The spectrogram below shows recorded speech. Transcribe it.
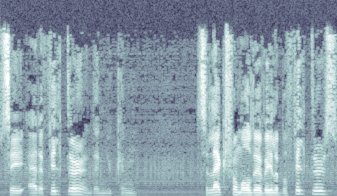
say add a filter, and then you can select from all the available filters.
